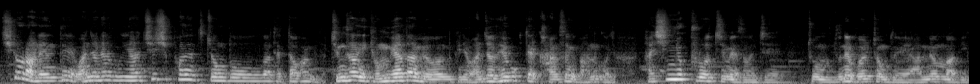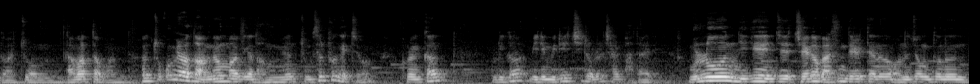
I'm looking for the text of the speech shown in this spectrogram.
치료를 안 했는데 완전 회복이 한 70% 정도가 됐다고 합니다. 증상이 경미하다면 그냥 완전 회복될 가능성이 많은 거죠. 한 16%쯤에서 이제 좀 눈에 보일 정도의 안면마비가 좀 남았다고 합니다. 조금이라도 안면마비가 남으면 좀 슬프겠죠. 그러니까 우리가 미리미리 치료를 잘 받아야 됩니다. 물론 이게 이제 제가 말씀드릴 때는 어느 정도는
